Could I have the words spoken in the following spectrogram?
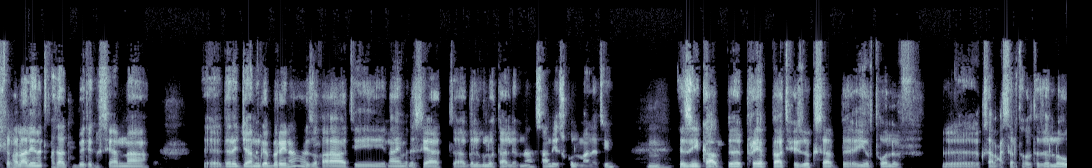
ዝተፈላለዩ ንጥፈታት ቤተክርስትያንና ደረጃ ንገብር ኢና እዚ ከዓ እቲ ናይ መንእሰያት ኣገልግሎት ኣለና ሳንዴ ስኩል ማለት እዩ እዚ ካብ ፕሬፕ ኣትሒዙ ክሳብ ዩርትወልፍ ክሳብ ዓሰርተ ክልተ ዘለዉ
